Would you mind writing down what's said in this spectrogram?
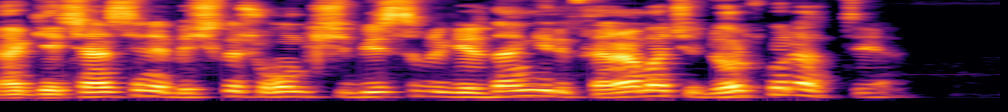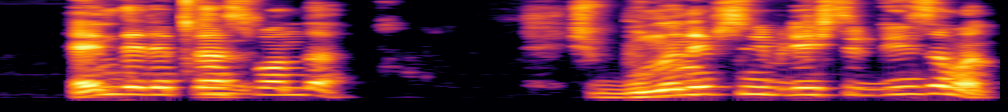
Ya geçen sene Beşiktaş 10 kişi 1-0 geriden gelip Fenerbahçe 4 gol attı ya. Hem de deplasmanda. Şimdi bunların hepsini birleştirdiğin zaman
